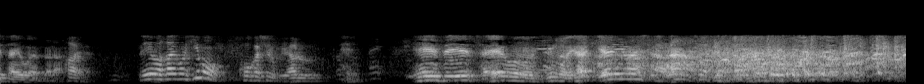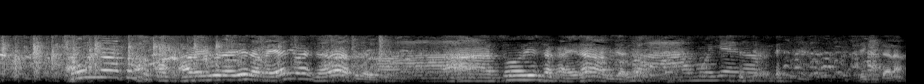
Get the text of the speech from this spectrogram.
成最後やから。はい令和最後の日も公開収録やる。平成最後の日もややりましたな。そんなことあれぐらいでなんかやりましたなとか言って。ああそうでしたかいなみたいな。うわーもう嫌やな。できたら。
